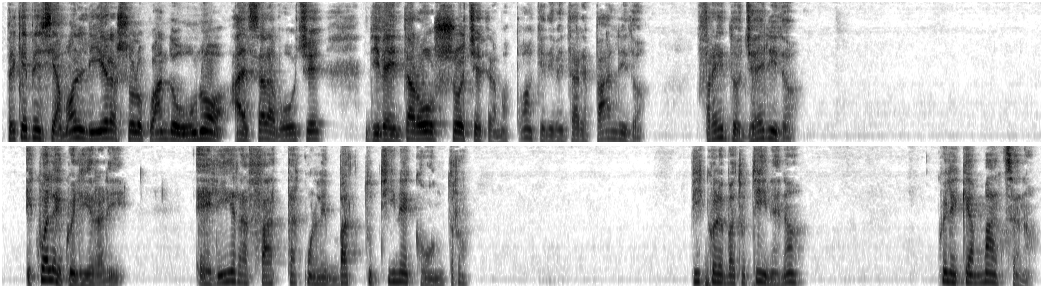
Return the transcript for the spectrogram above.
perché pensiamo all'ira solo quando uno alza la voce, diventa rosso, eccetera, ma può anche diventare pallido, freddo, gelido. E qual è quell'ira lì? È l'ira fatta con le battutine contro. Piccole battutine, no? Quelle che ammazzano.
